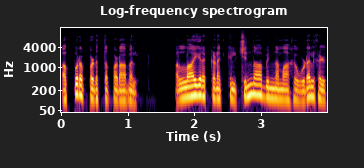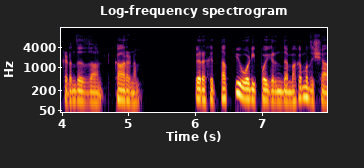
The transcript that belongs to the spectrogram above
அப்புறப்படுத்தப்படாமல் பல்லாயிரக்கணக்கில் சின்னாபின்னமாக உடல்கள் கிடந்ததுதான் காரணம். பிறகு தப்பி ஓடிப்போயிருந்த மகமது ஷா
